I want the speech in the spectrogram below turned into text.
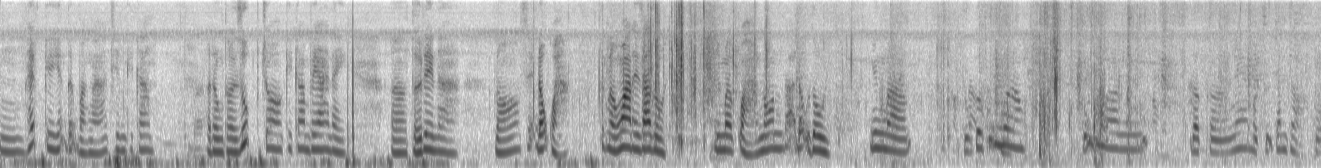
ừm, hết cái hiện tượng vàng lá trên cái cam và đồng thời giúp cho cái cam V2 này Ờ, à, tới đây là nó sẽ đậu quả. Tức là hoa này ra rồi nhưng mà quả non đã đậu rồi. Nhưng mà chúng tôi cũng ờ, cũng ờ, được nghe một sự chăm trở của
